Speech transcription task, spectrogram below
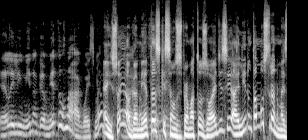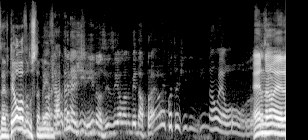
ela elimina gametas na água, é isso mesmo? É isso aí, ó. Gametas, que são os espermatozoides, e ali não tá mostrando, mas deve ter óvulos também, né? Exatamente. girino, às vezes ia lá no meio da praia, ah, encontra girininho, não, é o... É, as não, era.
